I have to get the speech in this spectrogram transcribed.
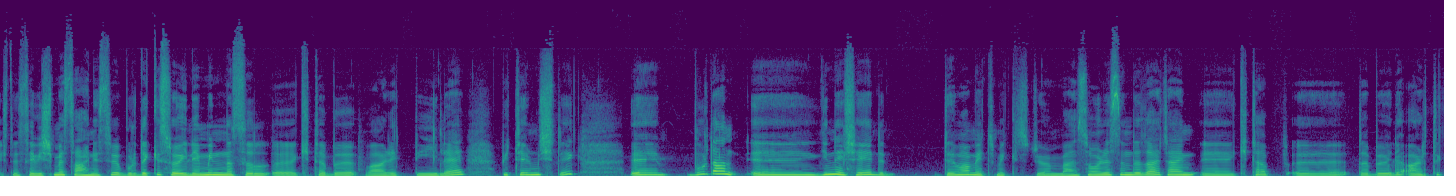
işte sevişme sahnesi ve buradaki söylemin nasıl e, kitabı var ettiğiyle bitirmiştik. E, buradan e, yine şeye de devam etmek istiyorum ben. Sonrasında zaten e, kitap e, da böyle artık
